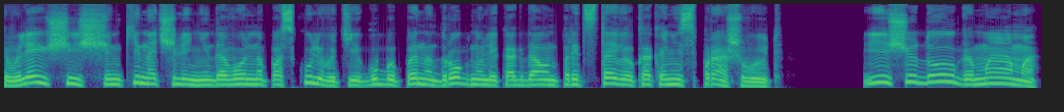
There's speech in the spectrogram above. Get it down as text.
Ковыляющие щенки начали недовольно поскуливать, и губы Пена дрогнули, когда он представил, как они спрашивают. «Еще долго, мама?»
